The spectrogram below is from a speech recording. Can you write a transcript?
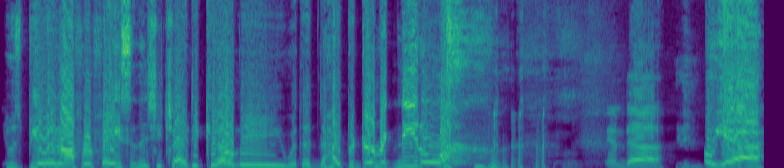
He was peeling off her face, and then she tried to kill me with a hypodermic needle. and uh, oh yeah,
